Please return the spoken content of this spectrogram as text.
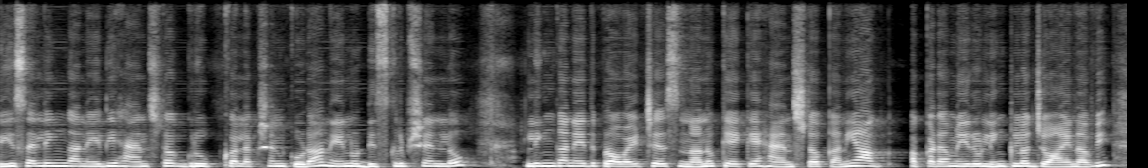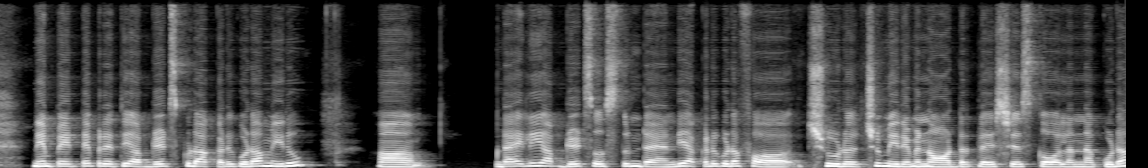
రీసెల్లింగ్ అనేది హ్యాండ్ స్టాక్ గ్రూప్ కలెక్షన్ కూడా నేను డిస్క్రిప్షన్లో లింక్ అనేది ప్రొవైడ్ చేస్తున్నాను కేకే హ్యాండ్ స్టాక్ అని. అక్కడ మీరు లింక్లో జాయిన్ అవి నేను పెట్టే ప్రతి అప్డేట్స్ కూడా అక్కడ కూడా మీరు డైలీ అప్డేట్స్ వస్తుంటాయండి. అక్కడ కూడా ఫా చూడొచ్చు. మీరు ఏమైనా ఆర్డర్ ప్లేస్ చేసుకోవాలన్నా కూడా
